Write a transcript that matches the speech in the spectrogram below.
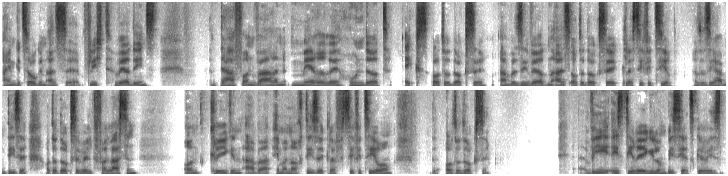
eingezogen, als äh, Pflichtwehrdienst. Davon waren mehrere hundert Ex-Orthodoxe, aber sie werden als Orthodoxe klassifiziert. Also sie haben diese orthodoxe Welt verlassen und kriegen aber immer noch diese Klassifizierung Orthodoxe. Wie ist die Regelung bis jetzt gewesen?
